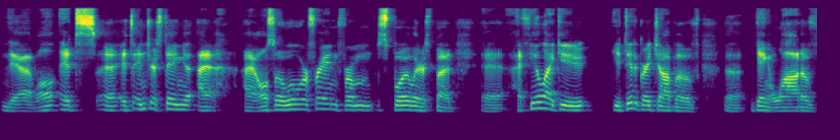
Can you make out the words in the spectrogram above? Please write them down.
yeah, well, it's uh, it's interesting. I I also will refrain from spoilers, but uh, I feel like you you did a great job of uh, getting a lot of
